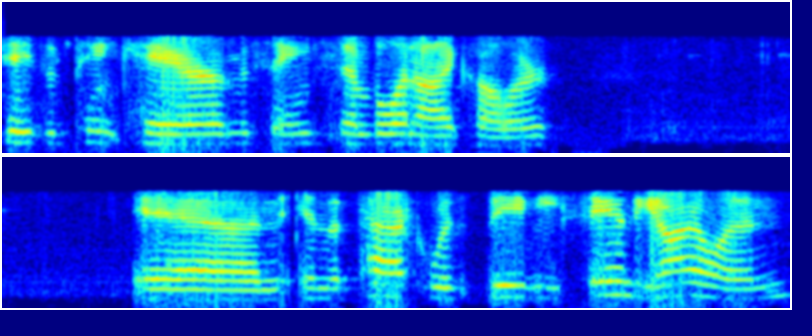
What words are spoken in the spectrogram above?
shades of pink hair, and the same symbol and eye color. And in the pack with baby Sandy Island,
